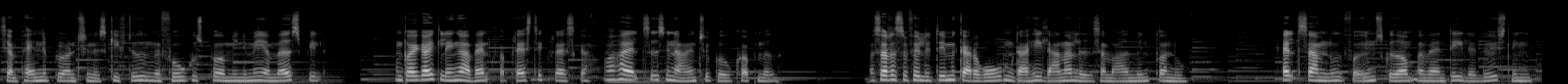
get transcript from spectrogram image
Champagnebrunchen er skiftet ud med fokus på at minimere madspild. Hun drikker ikke længere vand fra plastikflasker og har altid sin egen to-go-kop med. Og så er der selvfølgelig det med garderoben, der er helt anderledes og meget mindre nu. Alt sammen ud for ønsket om at være en del af løsningen –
